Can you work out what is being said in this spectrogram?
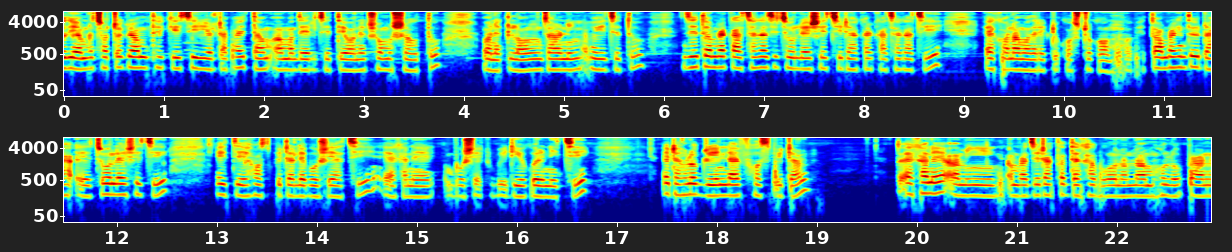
যদি আমরা চট্টগ্রাম থেকে সিরিয়ালটা পাইতাম, আমাদের যেতে অনেক সমস্যা হতো, অনেক লং জার্নি হয়ে যেত। যেহেতু আমরা কাছাকাছি চলে এসেছি, ঢাকার কাছাকাছি, এখন আমাদের একটু কষ্ট কম হবে। তো আমরা কিন্তু চলে এসেছি, এই যে হসপিটালে বসে আছি, এখানে বসে একটু ভিডিও করে নিচ্ছি। এটা হলো গ্রিন লাইফ হসপিটাল তো এখানে আমি, আমরা যে ডাক্তার দেখাবো, ওনার নাম হলো প্রাণ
